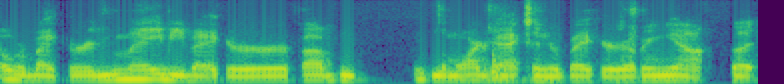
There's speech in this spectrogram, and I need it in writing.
over Baker, maybe Baker, or if I'm Lamar Jackson or Baker, I mean, yeah, but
